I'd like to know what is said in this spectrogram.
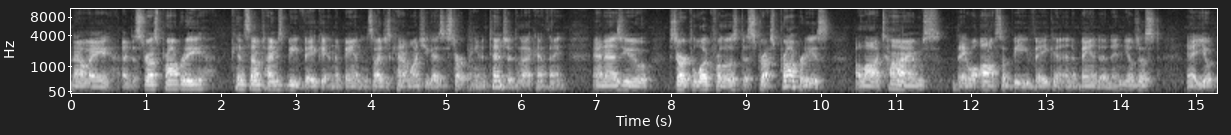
Now, a, a distressed property can sometimes be vacant and abandoned, so I just kind of want you guys to start paying attention to that kind of thing. And as you start to look for those distressed properties, a lot of times they will also be vacant and abandoned, and you'll just eh, you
